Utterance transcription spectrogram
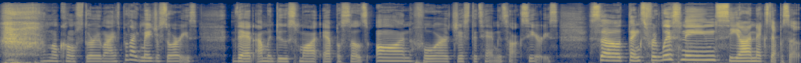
I don't know call them storylines, but like major stories that I'm gonna do small episodes on for just the Tammy Talk series. So thanks for listening. See y'all next episode.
